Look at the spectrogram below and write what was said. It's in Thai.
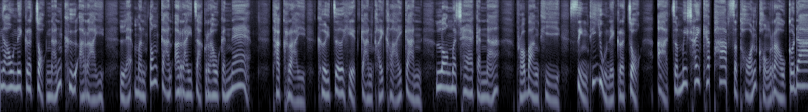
เงาในกระจกนั้นคืออะไร และมันต้องการอะไรจากเรากันแน่ ถ้าใครเคยเจอเหตุการณ์คล้ายๆกัน ลองมาแชร์กันนะ เพราะบางทีสิ่งที่อยู่ในกระจกอาจจะไม่ใช่แค่ภาพสะท้อนของเราก็ได้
